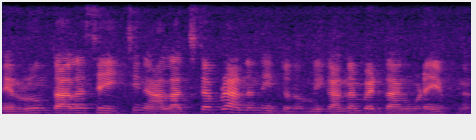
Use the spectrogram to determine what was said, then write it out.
నేను రూమ్ తాలసే ఇచ్చి వాళ్ళు వచ్చేటప్పుడు అన్నం తింటున్నాం. మీకు అన్నం పెడతా అని కూడా చెప్పినా.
